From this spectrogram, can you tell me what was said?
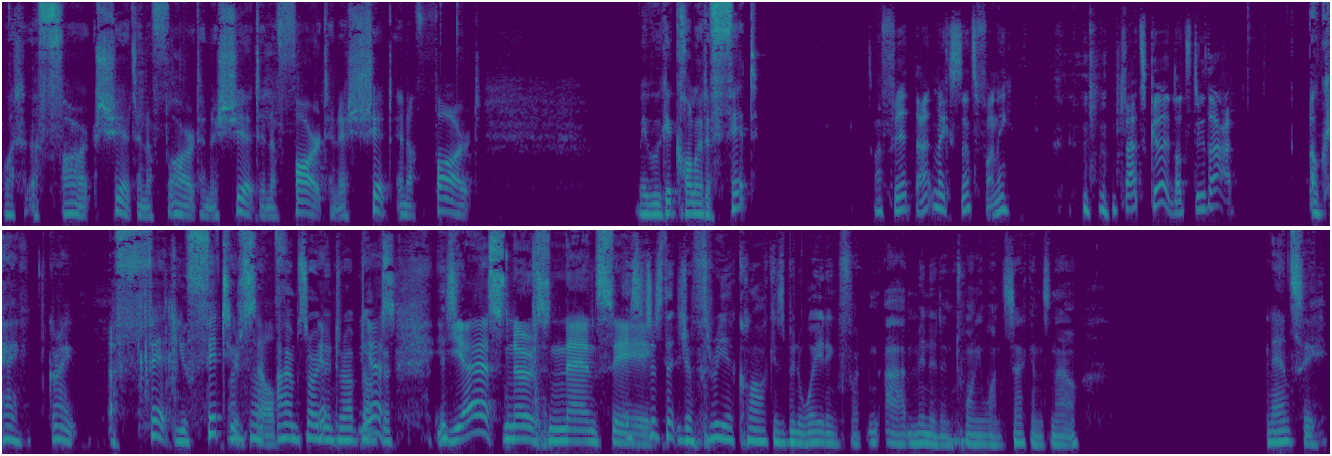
what a fart, shit, and a fart, and a shit, and a fart, and a shit, and a fart. Maybe we could call it a fit. a fit. That makes sense. Funny. That's good. Let's do that. Okay, great. A fit. You fit I'm sorry- yourself. I'm sorry to interrupt, doctor. Yes, It's- yes, Nurse Nancy. It's just that your three o'clock has been waiting for a minute and 21 seconds now. Nancy,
